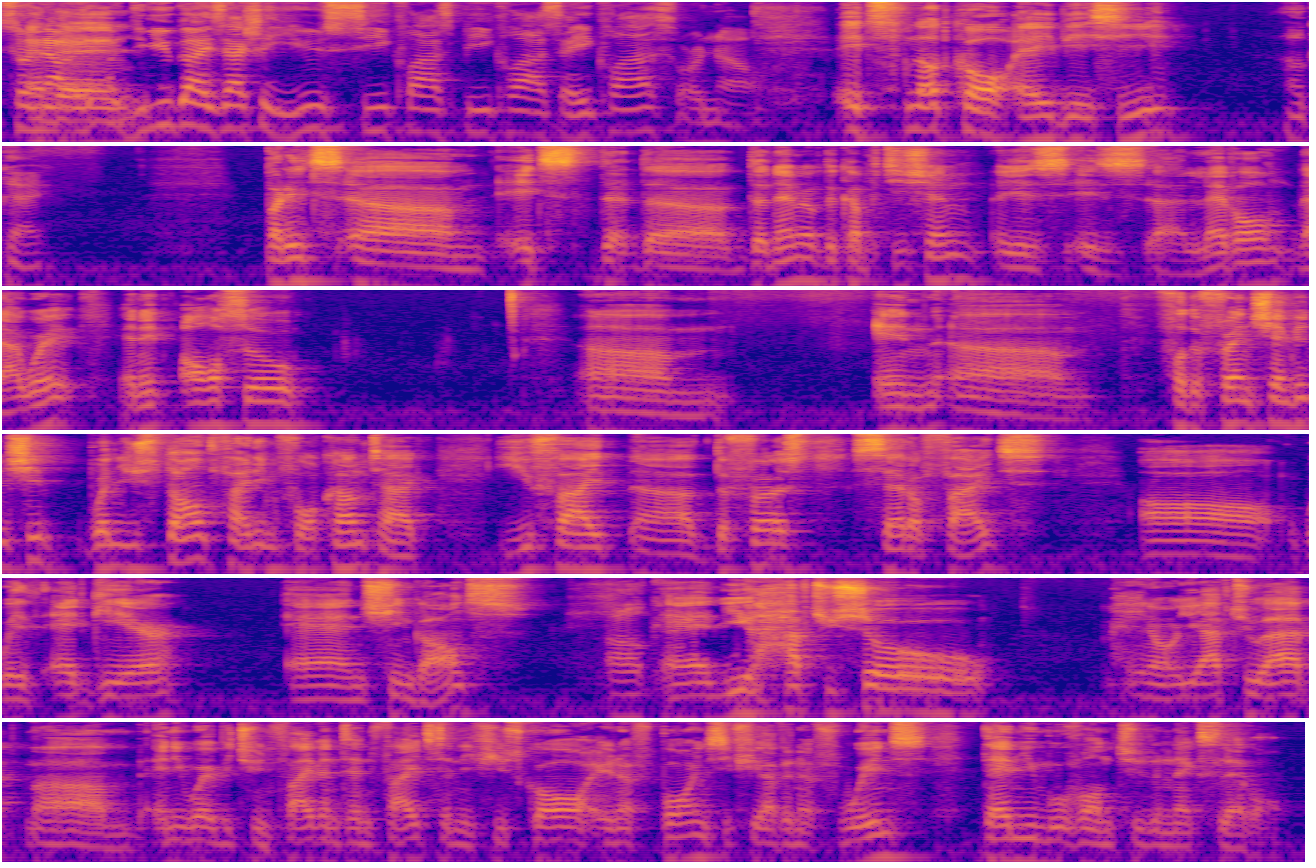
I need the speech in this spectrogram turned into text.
So and now, then, do you guys actually use C class, B class, A class, or no? It's not called ABC. Okay. But it's um, it's the, the the name of the competition is is uh, level that way, and it also um, in um, for the French Championship, when you start fighting for contact, you fight uh, the first set of fights are with headgear and shin guards, okay. and you have to show. You know, you have to have um, anywhere between five and ten fights, and if you score enough points, if you have enough wins, then you move on to the next level.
